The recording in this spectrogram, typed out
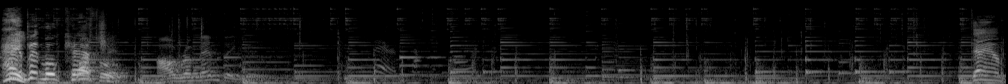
Hey! Be a bit more careful. I'll remember you. Damn.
